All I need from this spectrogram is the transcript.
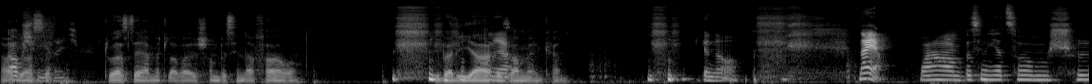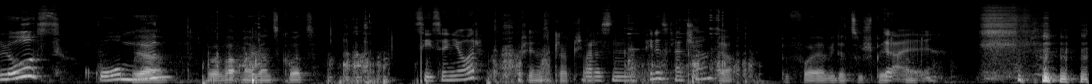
Aber auch du schwierig. Hast, du hast ja mittlerweile schon ein bisschen Erfahrung über die Jahre ja. sammeln können. genau. Naja, wollen wir ein bisschen hier zum Schluss kommen? Ja, aber warte mal ganz kurz. Sie, Senor? Penisklatscher. War das ein Penisklatscher? Ja, bevor er wieder zu spät Geil. kommt.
